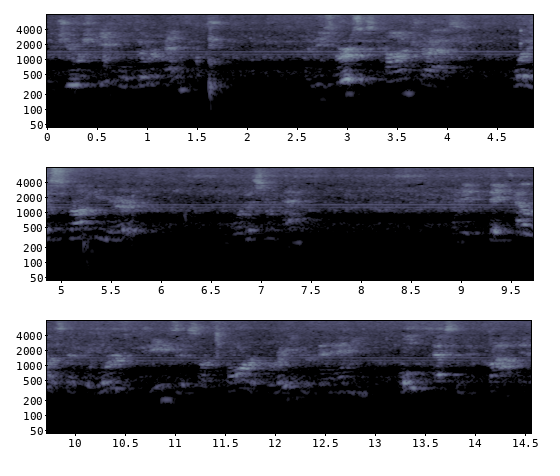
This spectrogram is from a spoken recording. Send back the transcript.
the Jewish people to repentance. And these verses contrast what is from the earth and what is from heaven. And they, they tell us that the words of Jesus are far greater than any Old Testament prophet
